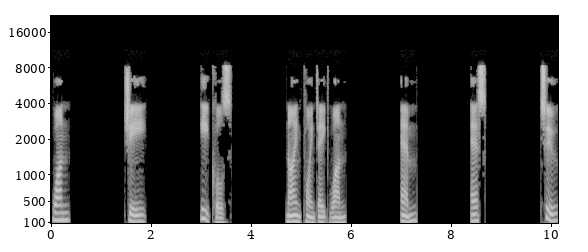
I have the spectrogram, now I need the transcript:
1 g equals 9.81 m s 2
